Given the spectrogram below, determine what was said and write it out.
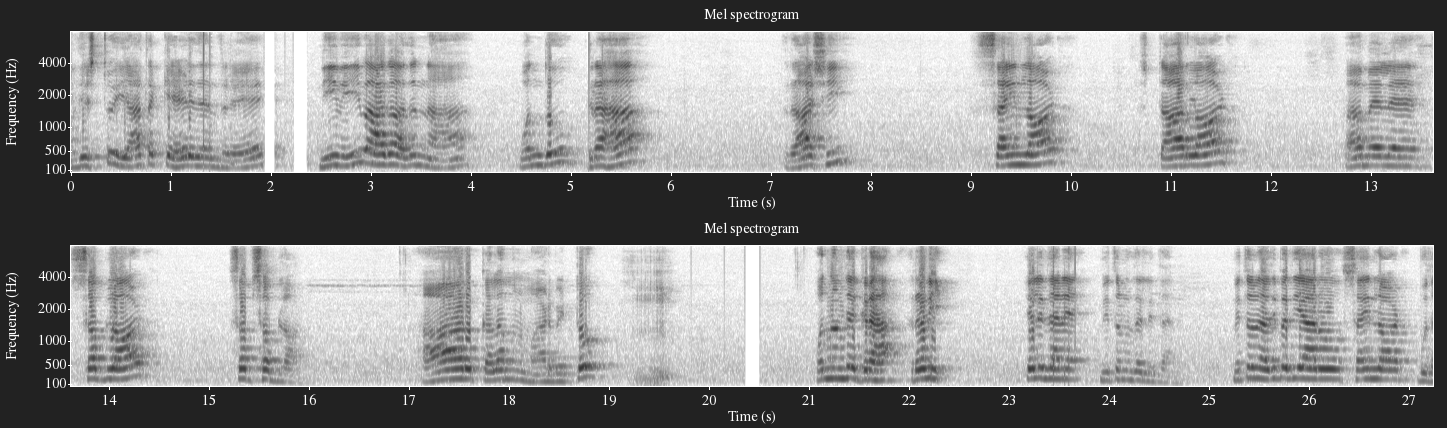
ಇದಿಷ್ಟು ಯಾತಕ್ಕೆ ಹೇಳಿದೆ ಅಂದರೆ ನೀವು ಇವಾಗ ಅದನ್ನು ಒಂದು ಗ್ರಹ, ರಾಶಿ, ಸೈನ್ ಲಾರ್ಡ್, ಸ್ಟಾರ್ ಲಾರ್ಡ್, ಆಮೇಲೆ sub lord, sub sub lord. ಆರು ಕಲಮನ್ನು ಮಾಡಿಬಿಟ್ಟು ಒಂದೊಂದೇ ಗ್ರಹ, ರವಿ. ಎಲ್ಲಿದ್ದಾನೆ? ಮಿಥುನದಲ್ಲಿದ್ದಾನೆ. ಮಿಥುನದ ಅಧಿಪತಿ ಯಾರು? ಸೈನ್ ಲಾರ್ಡ್ ಬುಧ.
